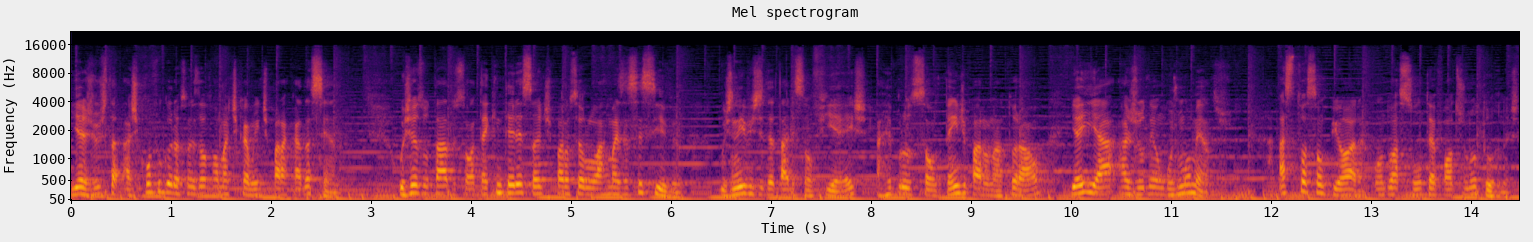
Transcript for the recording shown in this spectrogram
e ajusta as configurações automaticamente para cada cena. Os resultados são até que interessantes para um celular mais acessível, os níveis de detalhes são fiéis, a reprodução tende para o natural e a IA ajuda em alguns momentos. A situação piora quando o assunto é fotos noturnas.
